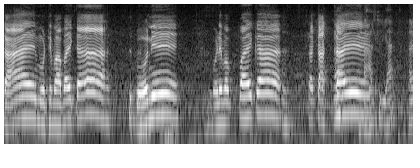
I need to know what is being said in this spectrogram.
काय मोठे बाबा आहे का? कोण? आहे मोठे बाप्पा आहे का? काका आहे? हा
